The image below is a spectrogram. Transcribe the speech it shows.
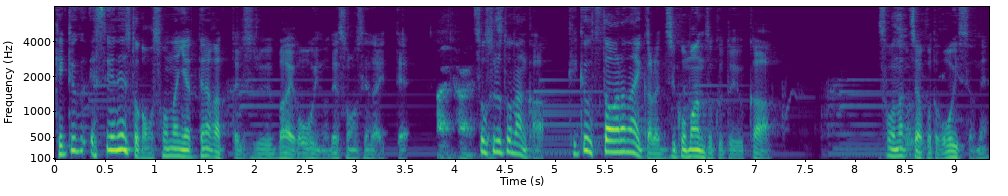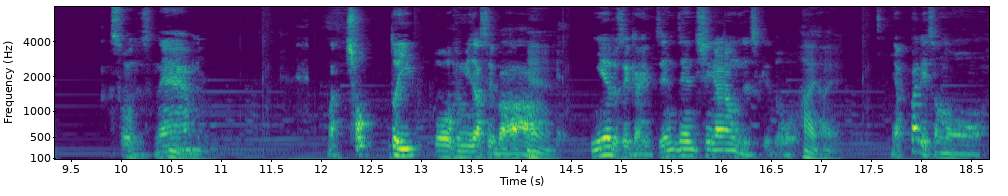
結局 SNS とかもそんなにやってなかったりする場合が多いので、その世代って。はいはい。そうするとなんか、結局伝わらないから自己満足というか、そうなっちゃうことが多いですよね。そうですうんね。まあちょっと一歩を踏み出せば、ええ見える世界全然違うんですけど、はいはい。やっぱりその、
